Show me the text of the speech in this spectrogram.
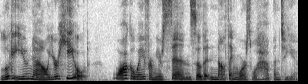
Look at you now, you're healed. Walk away from your sins so that nothing worse will happen to you.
